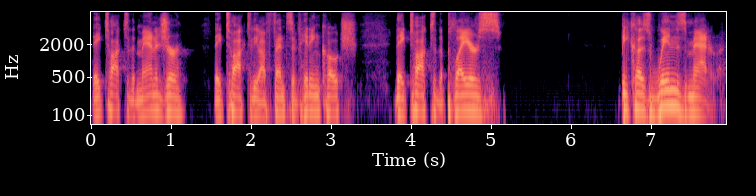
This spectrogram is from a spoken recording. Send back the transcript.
They talk to the manager, they talk to the offensive hitting coach, they talk to the players because wins matter.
